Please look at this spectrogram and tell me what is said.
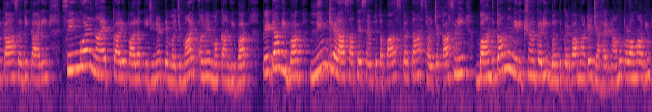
વિકાસ અધિકારી સિંગવડ નાયબ કાર્યપાલક, ઇજનેર તેમજ માર્ગ અને મકાન વિભાગ, પેટા વિભાગ, લીમખેડા સાથે સંયુક્ત તપાસ કરતા સ્થળ ચકાસણી, બાંધકામનું નિરીક્ષણ કરી બંધ કરવા માટે જાહેરનામું પાડવામાં આવ્યું.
